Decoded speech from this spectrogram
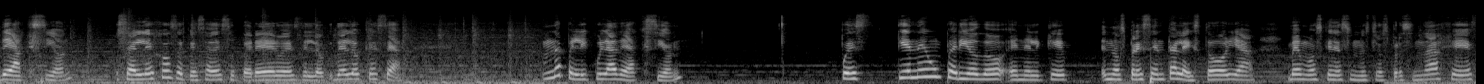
de acción, o sea, lejos de que sea de superhéroes, de lo, de lo que sea, una película de acción, pues tiene un periodo en el que nos presenta la historia, vemos quiénes son nuestros personajes,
